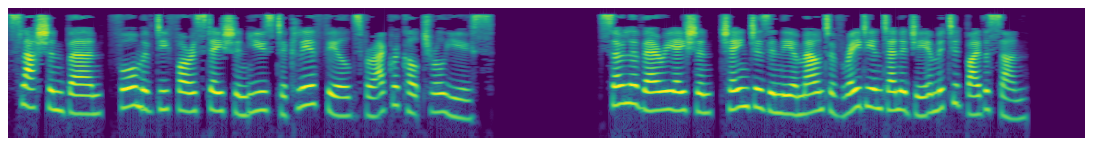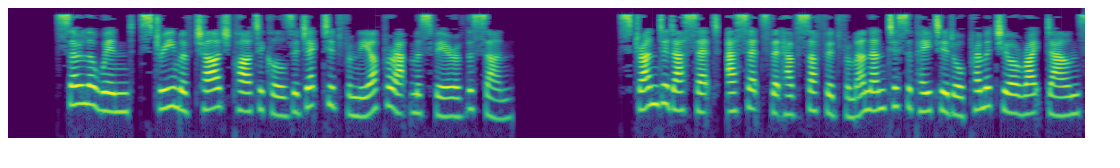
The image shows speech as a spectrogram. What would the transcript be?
Slash and burn, form of deforestation used to clear fields for agricultural use. Solar variation – changes in the amount of radiant energy emitted by the Sun. Solar wind – stream of charged particles ejected from the upper atmosphere of the Sun. Stranded asset – assets that have suffered from unanticipated or premature write-downs,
